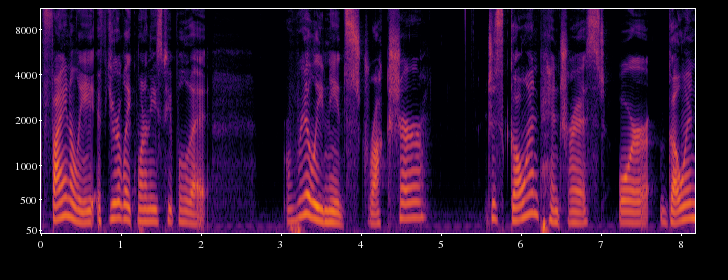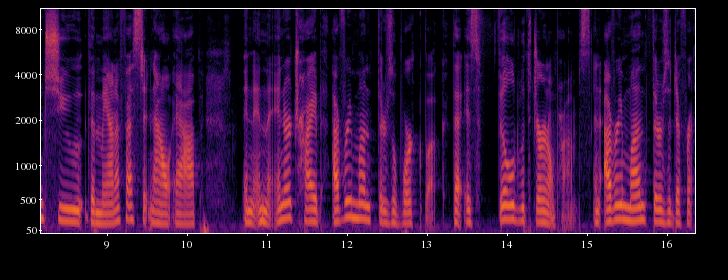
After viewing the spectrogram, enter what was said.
finally if you're like one of these people that really needs structure just go on Pinterest or go into the Manifest It Now app. And in the inner tribe, every month there's a workbook that is filled with journal prompts. And every month there's a different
